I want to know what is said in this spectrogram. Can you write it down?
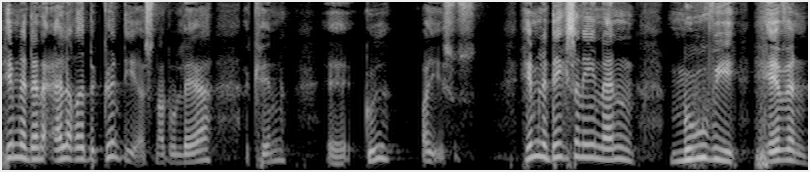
Himlen den er allerede begyndt i os, når du lærer at kende øh, Gud og Jesus. Himlen det er ikke sådan en eller anden movie heaven,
